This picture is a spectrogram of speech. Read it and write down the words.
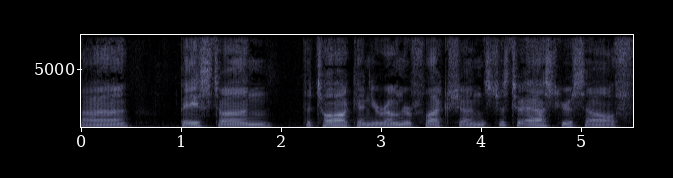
uh, based on the talk and your own reflections, just to ask yourself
